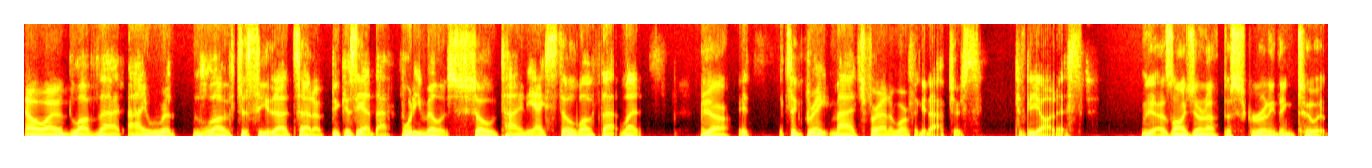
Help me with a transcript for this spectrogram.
Oh, I would love that. I would love to see that setup because yeah, that 40 mil is so tiny. I still love that lens. Yeah. It's it's a great match for anamorphic adapters, to be honest. Yeah. As long as you don't have to screw anything to it.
